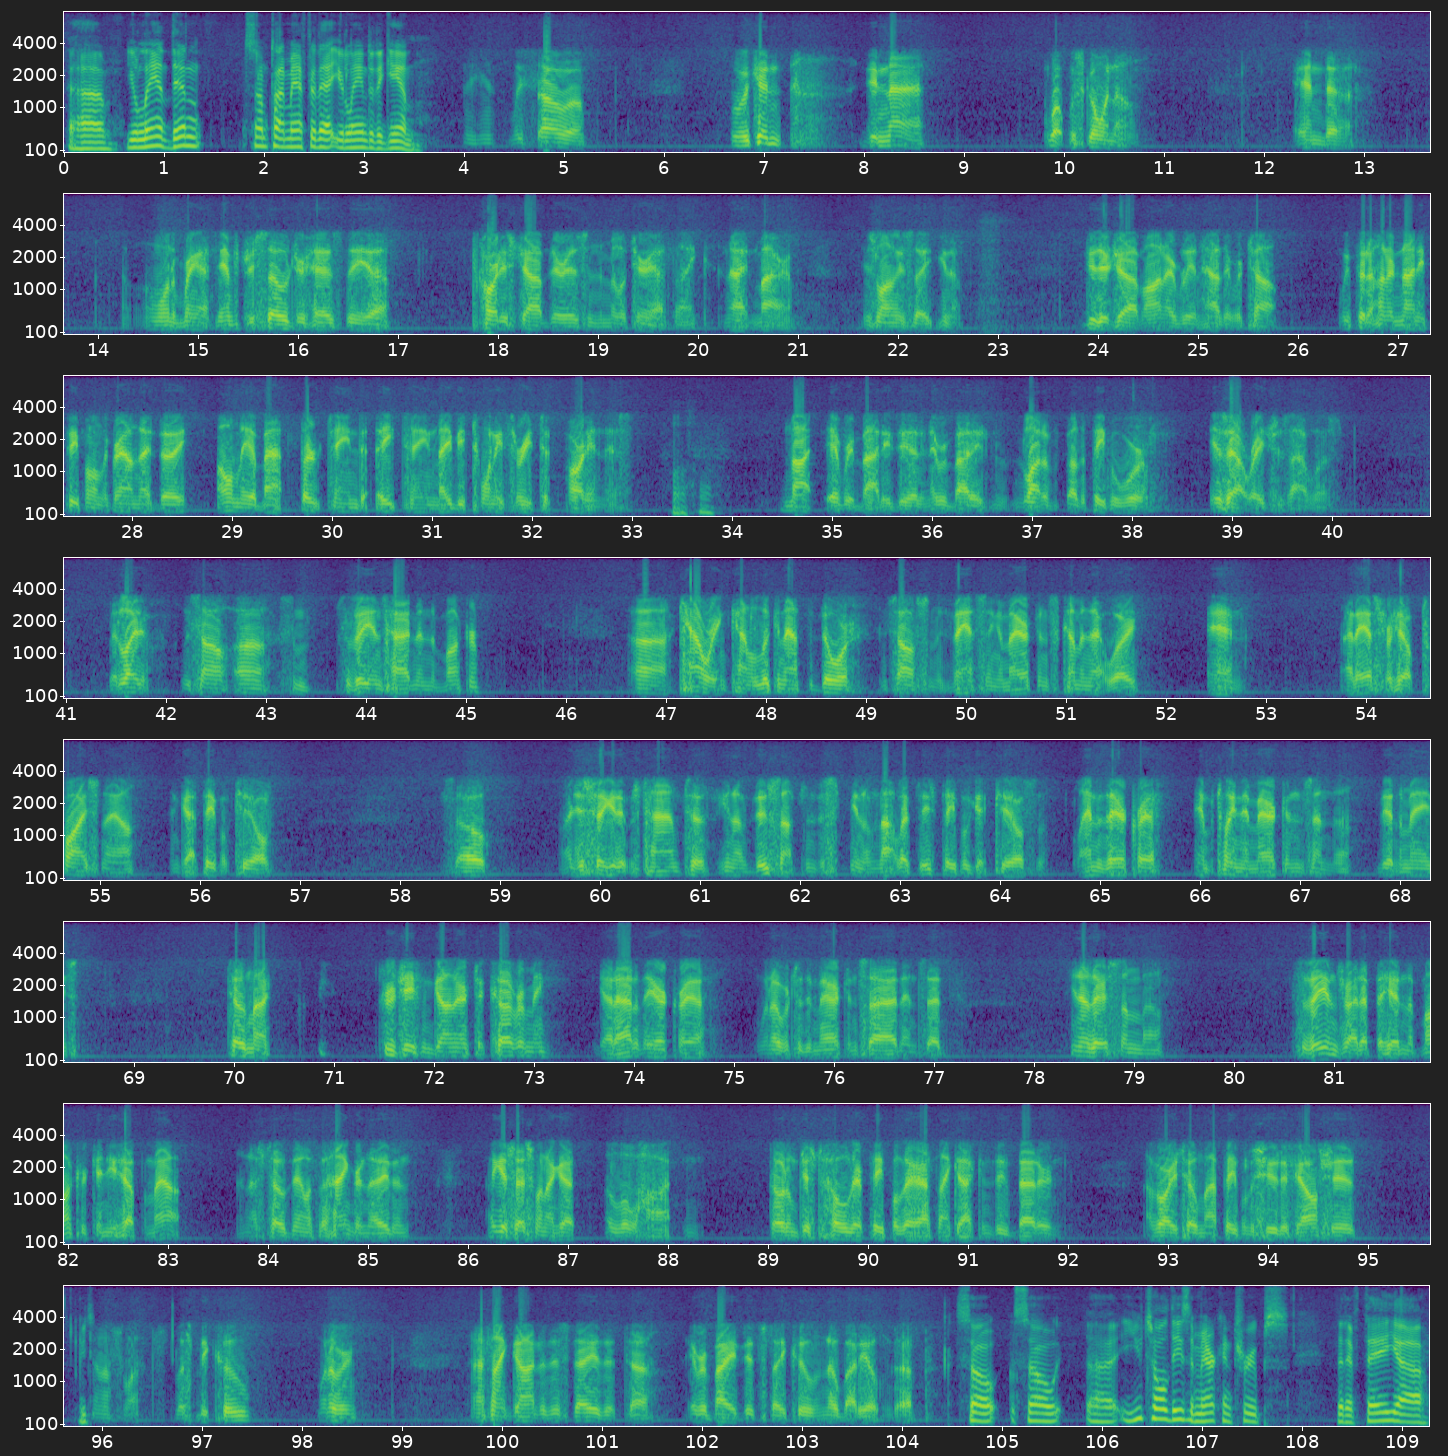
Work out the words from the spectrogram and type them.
Uh, you land then. Sometime after that, you landed again. We saw. Uh, well, we couldn't deny what was going on, and. Uh, I want to bring out the infantry soldier has the uh, hardest job there is in the military, I think, and I admire them as long as they, you know, do their job honorably and how they were taught. We put 190 people on the ground that day. Only about 13 to 18, maybe 23 took part in this. Uh-huh. Not everybody did, and everybody, a lot of other people were as outraged as I was. But later, we saw uh, civilians hiding in the bunker, uh, cowering, kind of looking out the door, and saw some advancing Americans coming that way. And I'd asked for help twice now and got people killed. So I just figured it was time to, you know, do something to, you know, not let these people get killed. So landed the aircraft in between the Americans and the Vietnamese. Told my crew chief and gunner to cover me got out of the aircraft, went over to the American side, and said, "You know, there's some uh, civilians right up ahead in the bunker. Can you help them out?" And I told them with a hand grenade, and I guess that's when I got a little hot and told them just to hold their people there. I think I can do better. And I've already told my people to shoot if y'all shoot. You know, so let's, let's be cool. Whatever. I thank God to this day that uh, everybody did stay cool and nobody opened up. So, so uh, you told these American troops that if they uh,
